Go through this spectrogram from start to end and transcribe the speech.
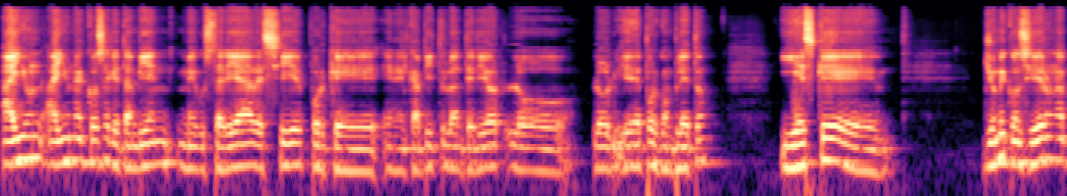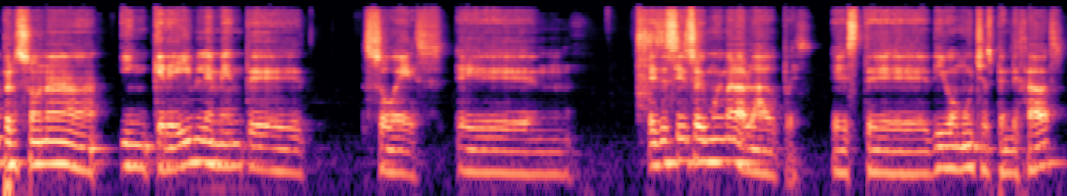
Hay, un, hay una cosa que también me gustaría decir porque en el capítulo anterior lo, lo olvidé por completo. Y es que yo me considero una persona increíblemente soez. Eh, es decir, soy muy mal hablado, pues. Este, digo muchas pendejadas.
